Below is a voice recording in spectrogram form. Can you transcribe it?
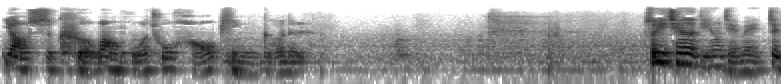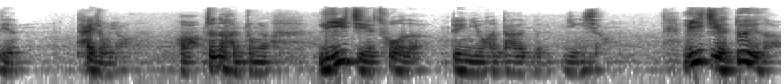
要是渴望活出好品格的人，所以亲爱的弟兄姐妹，这点太重要了啊，真的很重要。理解错了，对你有很大的影响；理解对了，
